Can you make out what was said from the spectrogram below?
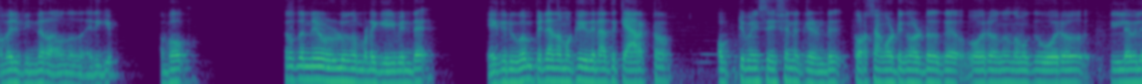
അവർ വിന്നർ ആവുന്നതായിരിക്കും. അപ്പോൾ ഇത്ര തന്നെ ഉള്ളൂ നമ്മുടെ ഗെയിമിന്റെ ഏകരൂപം. പിന്നെ നമുക്ക് ഇതിനകത്ത് ക്യാരക്ടർ ഒപ്റ്റിമൈസേഷൻ ഒക്കെ ഉണ്ട്. കുറച്ച് അങ്ങോട്ടും ഇങ്ങോട്ടും ഒക്കെ ഓരോന്ന് നമുക്ക് ഓരോ ലെവൽ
